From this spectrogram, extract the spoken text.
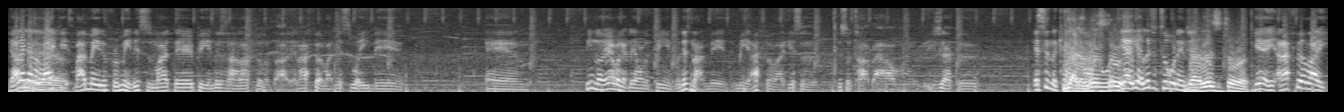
Y'all ain't gotta like it, but I made it for me. This is my therapy, and this is how I feel about it. And I felt like this is what he did. And you know, everybody got their own opinion, but it's not mid to me. I feel like it's a it's a top album. You just got to. It's in the category. listen to it. yeah, yeah. Listen to it and You just listen to it. yeah, and I feel like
